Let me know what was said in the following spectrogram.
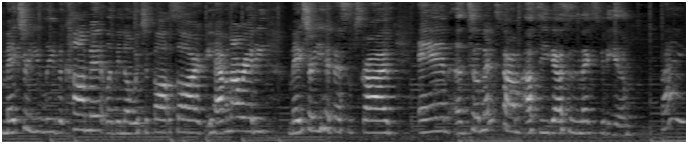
Make sure you leave a comment. Let me know what your thoughts are. If you haven't already, make sure you hit that subscribe. And until next time, I'll see you guys in the next video. Bye.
